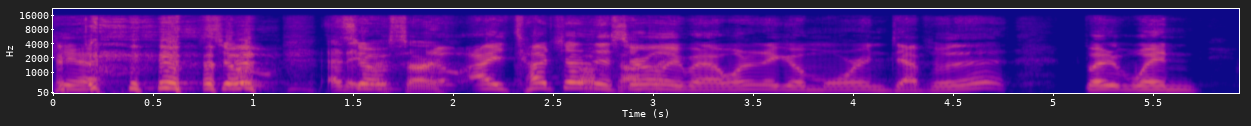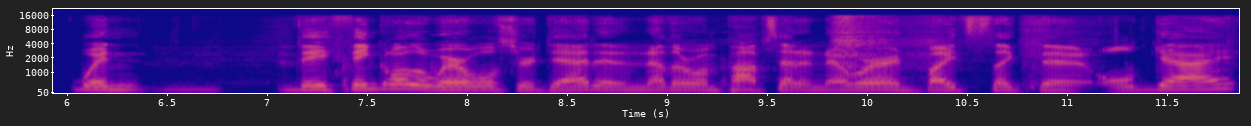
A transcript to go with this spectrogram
Yeah. So anyway, so sorry. I touched on Off this topic. earlier, but I wanted to go more in depth with it. But when when they think all the werewolves are dead, and another one pops out of nowhere and bites like the old guy,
